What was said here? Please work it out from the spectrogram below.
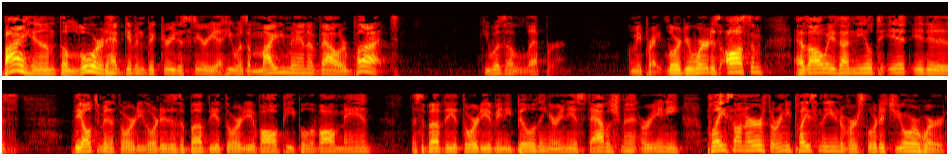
by him the Lord had given victory to Syria. He was a mighty man of valor, but he was a leper. Let me pray. Lord, your word is awesome. As always, I kneel to it. It is the ultimate authority. Lord, it is above the authority of all people, of all man. It's above the authority of any building or any establishment or any place on earth or any place in the universe. Lord, it's your word.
